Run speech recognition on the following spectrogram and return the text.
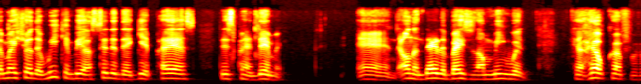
to make sure that we can be a city that get past this pandemic. And on a daily basis, I'm meeting with healthcare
